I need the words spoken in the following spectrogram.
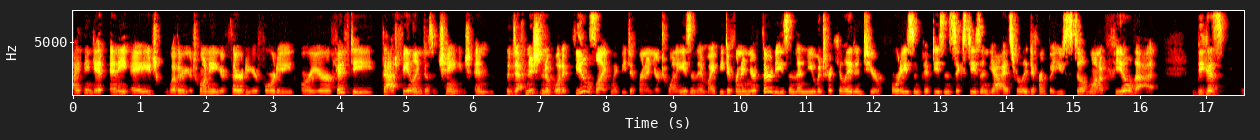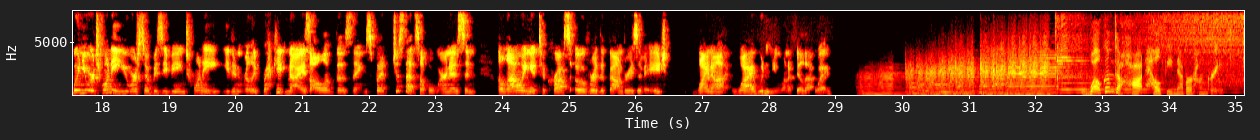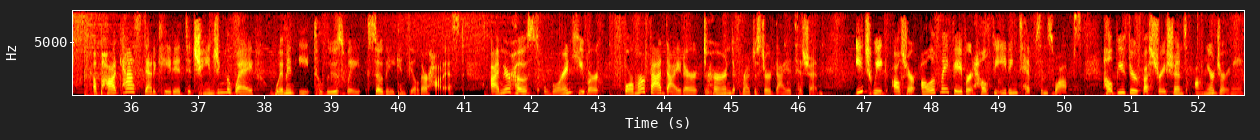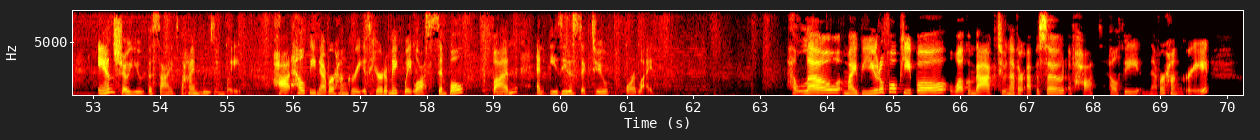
I think at any age, whether you're 20, you're 30, you're 40, or you're 50, that feeling doesn't change. And the definition of what it feels like might be different in your 20s and it might be different in your 30s. And then you matriculate into your 40s and 50s and 60s. And yeah, it's really different, but you still want to feel that because when you were 20, you were so busy being 20, you didn't really recognize all of those things. But just that self awareness and allowing it to cross over the boundaries of age, why not? Why wouldn't you want to feel that way? Welcome to Hot, Healthy, Never Hungry, a podcast dedicated to changing the way women eat to lose weight so they can feel their hottest. I'm your host, Lauren Hubert, former fad dieter turned registered dietitian. Each week, I'll share all of my favorite healthy eating tips and swaps, help you through frustrations on your journey, and show you the science behind losing weight. Hot, Healthy, Never Hungry is here to make weight loss simple, fun, and easy to stick to for life. Hello, my beautiful people. Welcome back to another episode of Hot, Healthy, Never Hungry.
